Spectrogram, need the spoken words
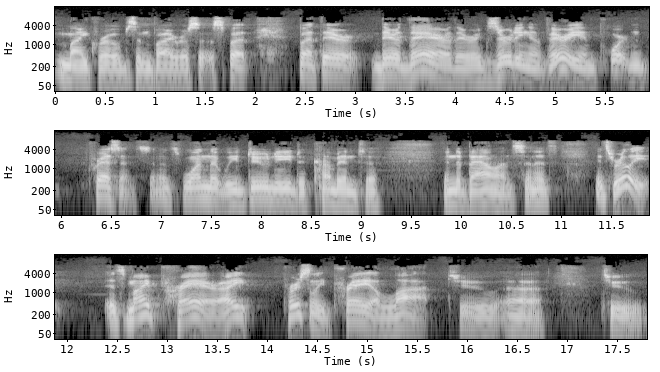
microbes and viruses. But but they're they're there they're exerting a very important presence and it's one that we do need to come into into balance. And it's it's really it's my prayer. I personally pray a lot to uh, to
